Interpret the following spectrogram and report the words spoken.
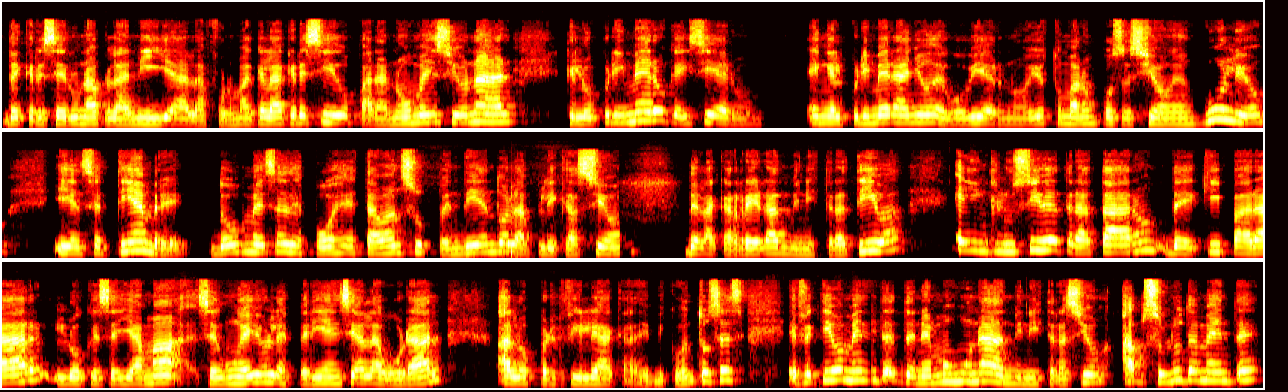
de crecer una planilla a la forma que la ha crecido, para no mencionar que lo primero que hicieron en el primer año de gobierno, ellos tomaron posesión en julio y en septiembre, dos meses después, estaban suspendiendo la aplicación de la carrera administrativa e inclusive trataron de equiparar lo que se llama, según ellos, la experiencia laboral a los perfiles académicos. Entonces, efectivamente, tenemos una administración absolutamente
